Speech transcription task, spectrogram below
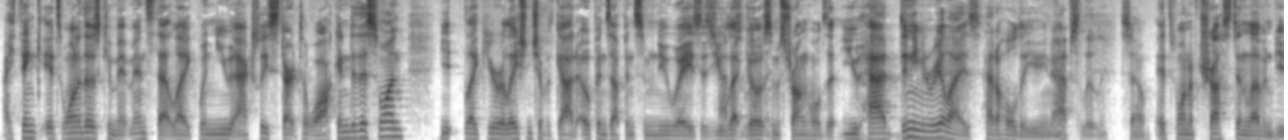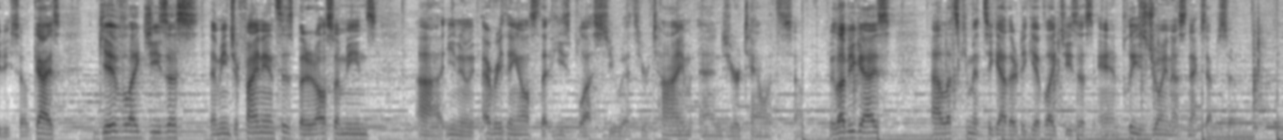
I think it's one of those commitments that, like, when you actually start to walk into this one, you, like your relationship with God opens up in some new ways as you let go of some strongholds that you had didn't even realize had a hold of you. You know, Absolutely. so it's one of trust and love and beauty. So guys, give like Jesus. That means your finances, but it also means, uh, you know, everything else that He's blessed you with, your time and your talents. So we love you guys. Uh, let's commit together to give like Jesus, and please join us next episode.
